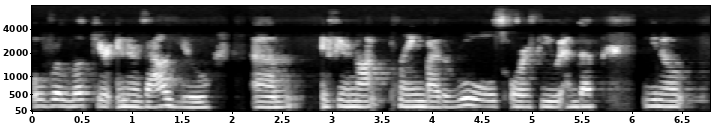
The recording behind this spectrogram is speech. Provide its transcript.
overlook your inner value um, if you're not playing by the rules, or if you end up you know,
